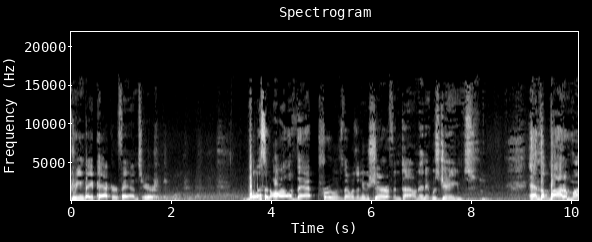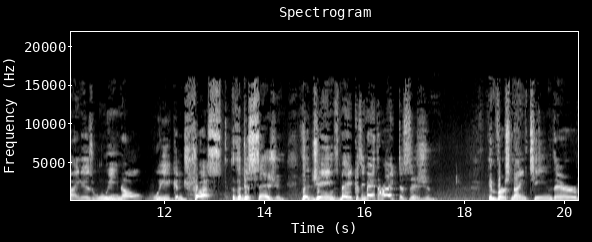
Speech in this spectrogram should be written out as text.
Green Bay Packer fans here. But listen, all of that proves there was a new sheriff in town, and it was James. And the bottom line is we know we can trust the decision that James made because he made the right decision. In verse 19, there,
